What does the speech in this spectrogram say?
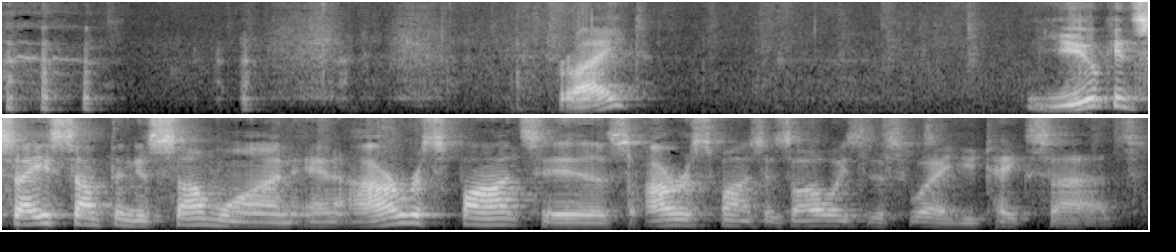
right? You can say something to someone, and our response is our response is always this way you take sides.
